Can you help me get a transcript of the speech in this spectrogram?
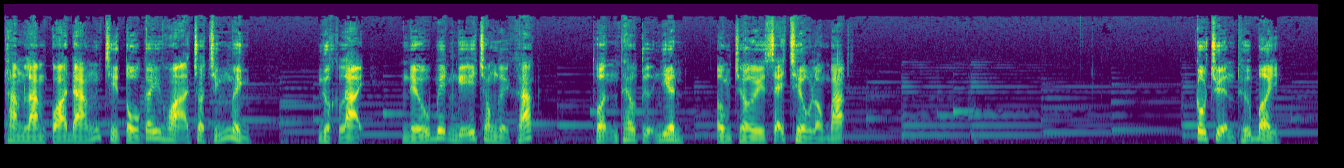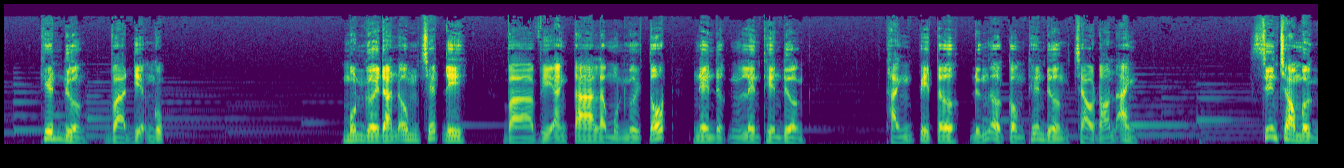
Tham lam quá đáng chỉ tổ gây họa cho chính mình. Ngược lại, nếu biết nghĩ cho người khác, thuận theo tự nhiên, ông trời sẽ chiều lòng bạn. Câu chuyện thứ bảy Thiên đường và địa ngục Một người đàn ông chết đi, và vì anh ta là một người tốt nên được lên thiên đường. Thánh Peter đứng ở cổng thiên đường chào đón anh. Xin chào mừng,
